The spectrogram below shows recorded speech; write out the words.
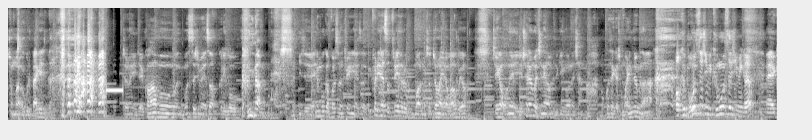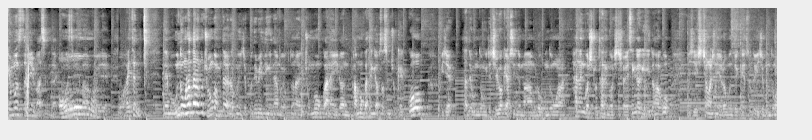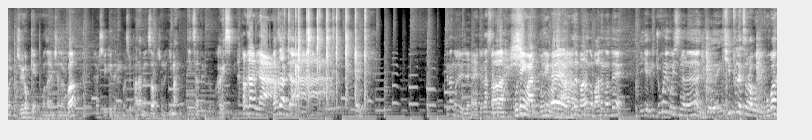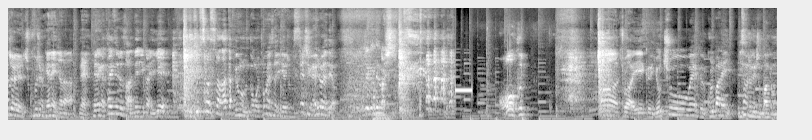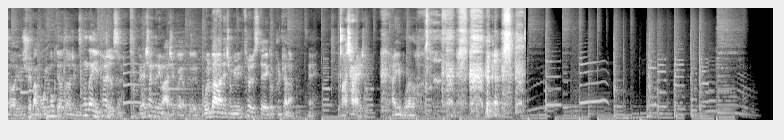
정말 얼굴이 빨개진다. 저는 이제 광화문 몬스터짐에서 그리고 강남 이제 행복한 퍼스널 트레이닝에서 프리랜서 트레이너로 근무하는 전정환이라고 하고요. 제가 오늘 이게 촬영을 진행하면서 느낀 거는 참 아, 먹고 살기가 정말 힘들구나. 어 그 몬스터짐이 그 몬스터짐인가요? 네, 그 몬스터짐이 맞습니다. 그 오. 몬스터짐하고 이제 뭐 하여튼 네, 뭐 운동을 한다는 건 좋은 겁니다, 여러분. 이제 보디빌딩이나 뭐 역도나 종목 간에 이런 반목 같은 게 없었으면 좋겠고 이제 다들 운동 이제 즐겁게 할 수 있는 마음으로 운동을 하는 것이 좋다는 것이 저의 생각이기도 하고 이제 시청하시는 여러분들께서도 이제 운동을 즐겁게 원하는 채널과 할 수 있게 되는 것을 바라면서 저는 이만 인사드리도록 하겠습니다. 감사합니다. 감사합니다. 네, 끝난 거죠 이제? 네 끝났어요. 아, 고생이 많 고생이 네, 많아. 고생 많은 거 많은 건데 이게 이렇게 쪼그리고 있으면은 이렇게 힙플렉서라고 이제 고관절 구부주는 걔네 있잖아. 네. 걔네가 타이트해서 안 되니까 이게 힙스러스라는 아까 배운 운동을 통해서 이게 좀 스트레칭을 해줘야 돼요. 이제 근데 맛이 어그 아 좋아 이 그 요추의 그 골반의 이상적인 전방 경사가 요추의 만곡 회복되어서 지금 상당히 편해졌어요. 그 해창들이면 아실 거예요. 그 골반의 정렬이 흐트러졌을 때 그 불편함. 네. 아 잘 알죠. 아 이게 뭐라로?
